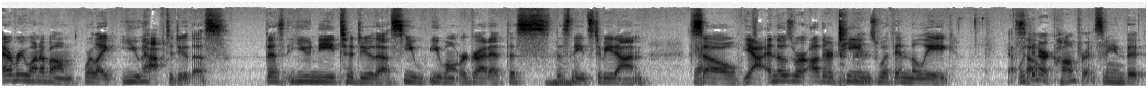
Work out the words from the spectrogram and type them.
Every one of them were like, "You have to do this. This you need to do this. You you won't regret it. This this needs to be done." So yeah, and those were other teams within the league. Yeah, within So- our conference. I mean that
